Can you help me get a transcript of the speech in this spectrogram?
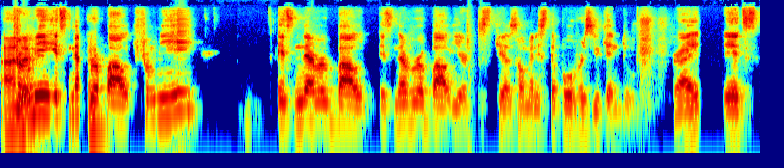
And for me, it's never about, for me, it's never about it's never about your skills how many step overs you can do right? It's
